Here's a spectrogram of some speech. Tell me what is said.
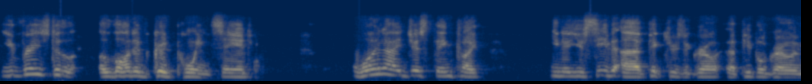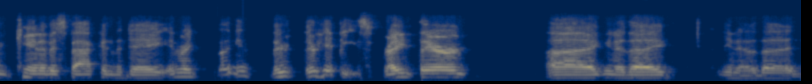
You've raised a, a lot of good points, and one I just think like you know, you see uh, pictures of grow uh, people growing cannabis back in the day, and right, I mean, they're they're hippies, right? They're, uh, you know, the, you know, the,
